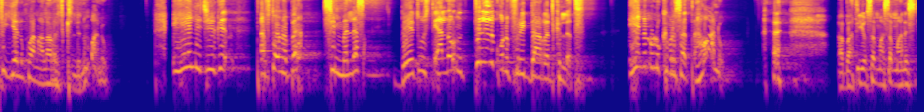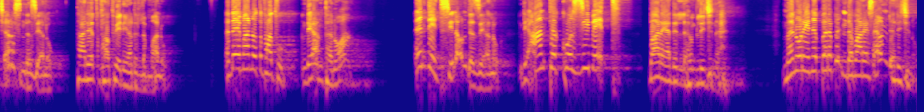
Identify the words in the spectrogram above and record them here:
ፍየል እንኳን አላረድክልንም አለው። ይሄ ልጅህ ግን ጠፍቶ ነበር። ሲመለስ ቤት ውስጥ ያለውን ትልቁን ፍሪዳ አረድክለት። ይህንን ሁሉ ክብር ሰጠኸው አለው። አባትየው ሰማ ሰማነ ሲጨርስ እንደዚህ አለው። ታዲያ ጥፋቱ የኔ አይደለም አለው። እንደ ማን ነው ጥፋቱ? እንዴ አንተ ነዋ? እንዴት ሲለው እንደዚህ አለው እንዴ አንተ እኮ እዚህ ቤት ባሪያ አይደለህም ልጅ ነህ። መኖር የነበረብህ እንደ ባሪያ ሳይሆን እንደ ልጅ ነው።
